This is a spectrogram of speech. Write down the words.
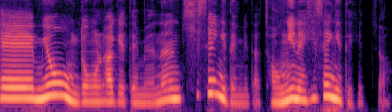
해묘 운동을 하게 되면 은 희생이 됩니다. 정인의 희생이 되겠죠.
